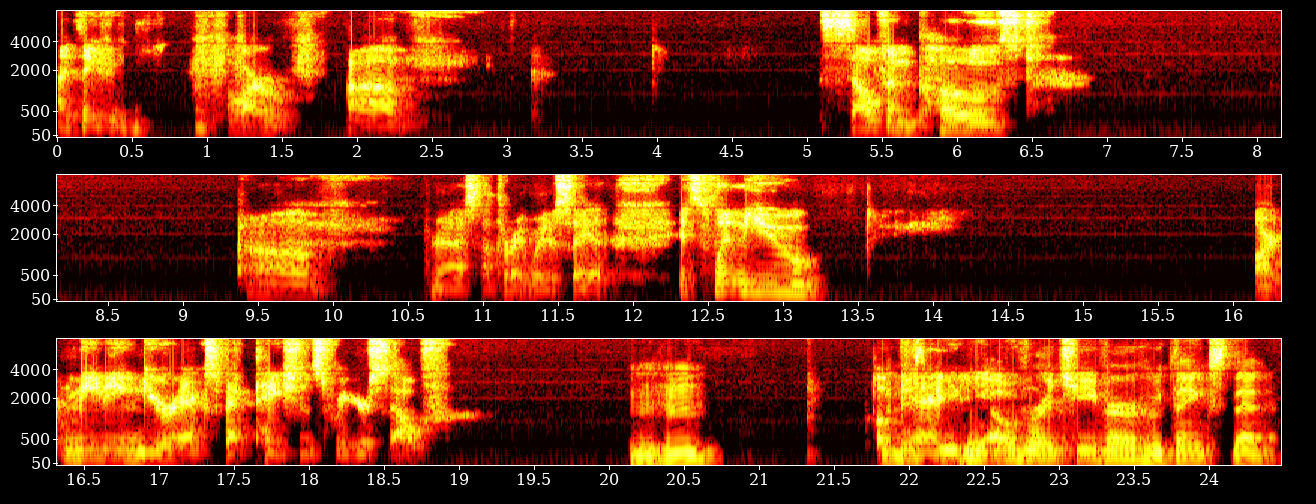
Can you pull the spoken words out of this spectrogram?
I think our uh, self-imposed. Um, nah, that's not the right way to say it. It's when you aren't meeting your expectations for yourself. Hmm. Would this be the overachiever who thinks that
